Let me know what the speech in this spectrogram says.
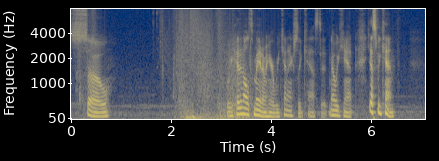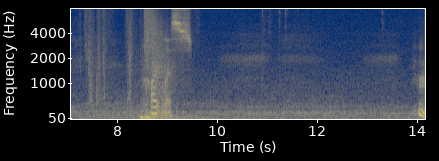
So we hit an ultimatum here, we can actually cast it. No, we can't. Yes, we can. Heartless. Hmm.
